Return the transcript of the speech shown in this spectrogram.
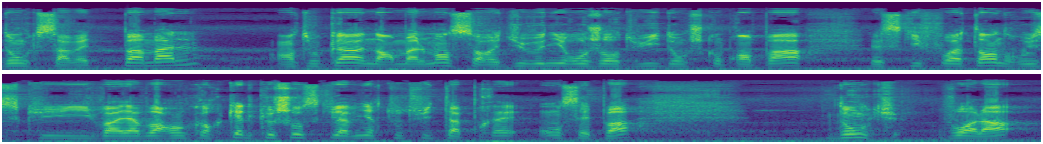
Donc ça va être pas mal En tout cas, normalement, ça aurait dû venir aujourd'hui, donc je comprends pas. Est-ce qu'il faut attendre ou est-ce qu'il va y avoir encore quelque chose qui va venir tout de suite après? On sait pas. Donc, voilà.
